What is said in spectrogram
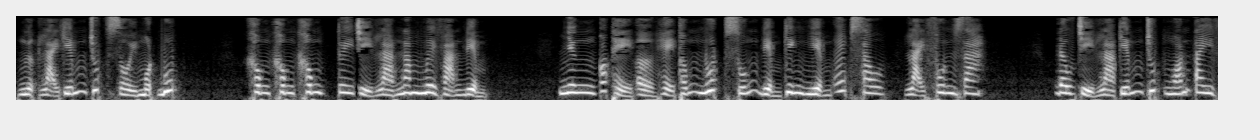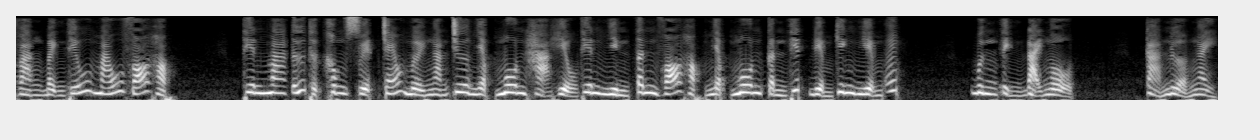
ngược lại kiếm chút rồi một bút. Không không không, tuy chỉ là 50 vạn điểm. Nhưng có thể ở hệ thống nuốt xuống điểm kinh nghiệm ép sau, lại phun ra. Đâu chỉ là kiếm chút ngón tay vàng bệnh thiếu máu võ học. Thiên ma tứ thực không xuyệt chéo mười ngàn chưa nhập môn hạ hiểu thiên nhìn tân võ học nhập môn cần thiết điểm kinh nghiệm ép. Bừng tỉnh đại ngộ. Cả nửa ngày.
